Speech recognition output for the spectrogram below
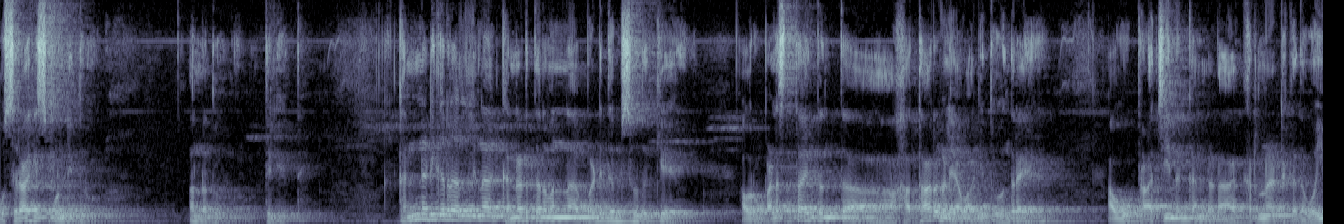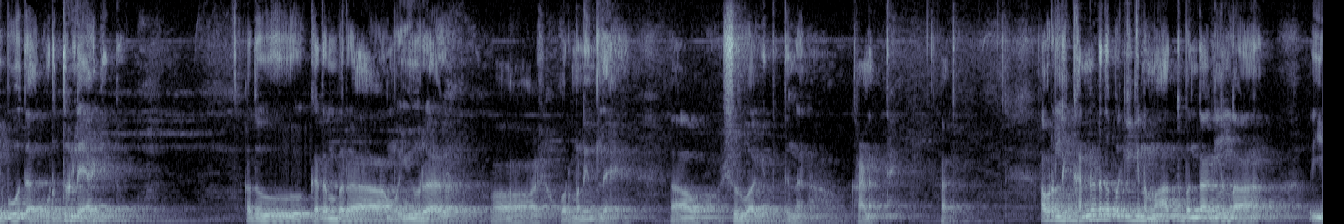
ಉಸಿರಾಗಿಸಿಕೊಂಡಿದ್ದರು ಅನ್ನೋದು ತಿಳಿಯುತ್ತೆ. ಕನ್ನಡಿಗರಲ್ಲಿನ ಕನ್ನಡತನವನ್ನು ಬಡಿದೆಬ್ಬಿಸೋದಕ್ಕೆ ಅವರು ಬಳಸ್ತಾ ಇದ್ದಂಥ ಹತಾರುಗಳು ಯಾವಾಗಿದ್ದವು ಅಂದರೆ ಅವು ಪ್ರಾಚೀನ ಕನ್ನಡ, ಕರ್ನಾಟಕದ ವೈಭವದ ಗುರುತುಗಳೇ ಆಗಿದ್ದು ಅದು ಕದಂಬರ ಮಯೂರ ವರ್ಮನಿಂದಲೇ ಶುರುವಾಗಿದ್ದದ್ದನ್ನು ನಾವು ಕಾಣುತ್ತೆ ಅದು. ಅವರಲ್ಲಿ ಕನ್ನಡದ ಬಗೆಗಿನ ಮಾತು ಬಂದಾಗಲೆಲ್ಲ ಈ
